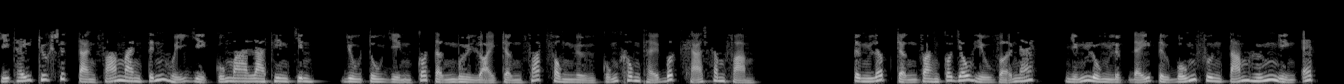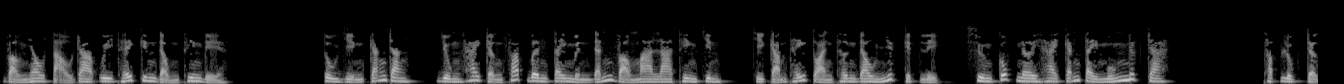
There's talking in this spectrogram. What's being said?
Chỉ thấy trước sức tàn phá mang tính hủy diệt của Ma La Thiên Chinh, dù tù diệm có tận 10 loại trận pháp phòng ngự cũng không thể bất khả xâm phạm. Từng lớp trận văn có dấu hiệu vỡ nát, những luồng lực đẩy từ bốn phương tám hướng nghiền ép vào nhau tạo ra uy thế kinh động thiên địa. Tù Diện cắn răng, dùng hai trận pháp bên tay mình đánh vào Ma La Thiên Chinh, chỉ cảm thấy toàn thân đau nhức kịch liệt, xương cốt nơi hai cánh tay muốn nứt ra. Thập lục trận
